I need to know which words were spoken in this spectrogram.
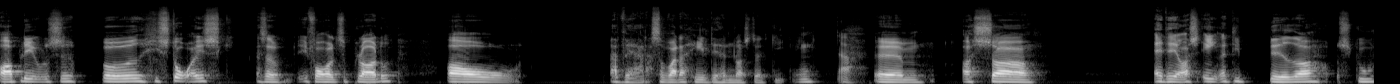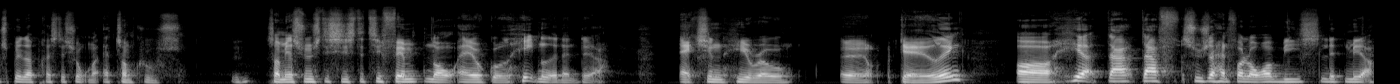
oplevelse, både historisk, altså i forhold til plottet, og at være der, så var der hele det her nostalgi. Ikke? Ja. Øhm, og så er det også en af de bedre skuespillerpræstationer af Tom Cruise. Mm-hmm. Som jeg synes, de sidste 10-15 år er jo gået helt ned ad den der action hero øh, gade, ikke? Og her, der, der synes jeg, han får lov at vise lidt mere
